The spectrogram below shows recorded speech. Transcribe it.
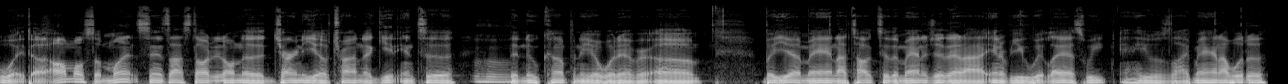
what uh, almost a month since I started on the journey of trying to get into the new company or whatever. Um, but yeah, man, I talked to the manager that I interviewed with last week, and he was like, "Man, I would have."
